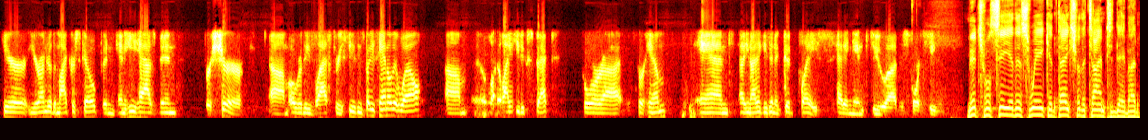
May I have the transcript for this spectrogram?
here, you're under the microscope, and, and he has been for sure um, over these last three seasons. But he's handled it well, um, like you'd expect for uh, for him. And uh, you know, I think he's in a good place heading into uh, this fourth season. Mitch, we'll see you this week, and thanks for the time today, bud.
